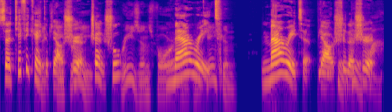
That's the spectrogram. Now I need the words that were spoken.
certificate 表示63. 证书 Reasons for Merit application. ，merit 表标准对示的是话。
